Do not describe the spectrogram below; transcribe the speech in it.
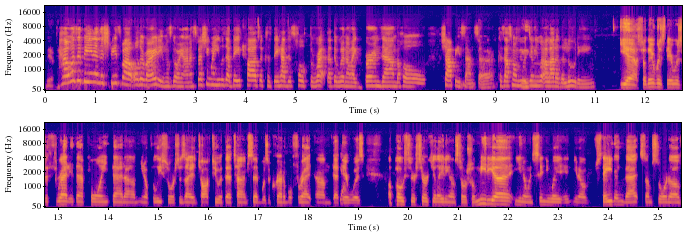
yeah. How was it being in the streets while all the rioting was going on, especially when you was at Bay Plaza because they had this whole threat that they were gonna like burn down the whole shopping center because that's when we were mm-hmm. dealing with a lot of the looting. Yeah, so there was there was a threat at that point that um, you know police sources I had talked to at that time said was a credible threat um, that yeah. there was a poster circulating on social media, you know, insinuating, you know, stating that some sort of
